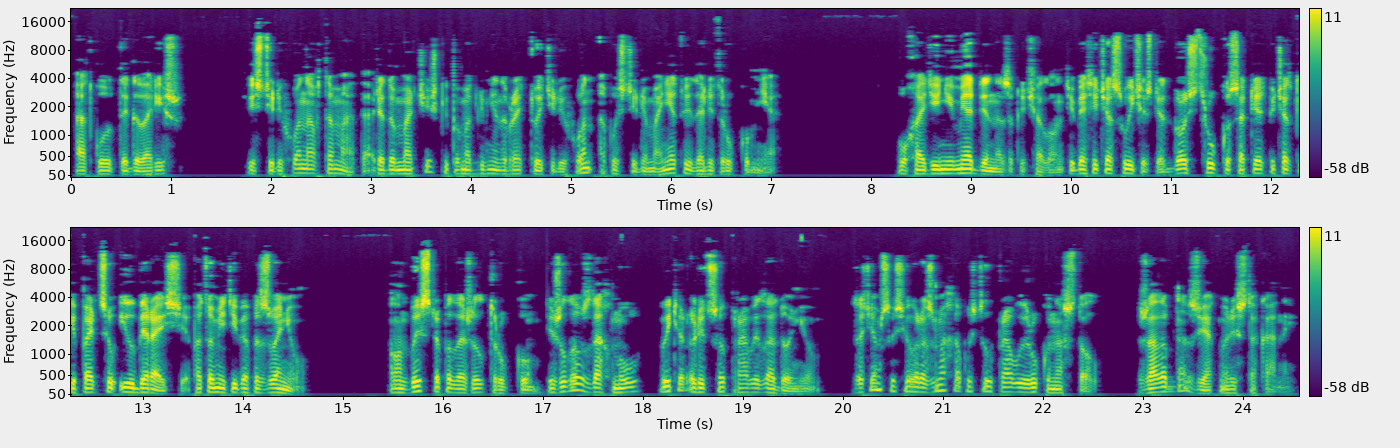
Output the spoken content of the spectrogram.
«Откуда ты говоришь?» Из телефона автомата. Рядом мальчишки помогли мне набрать твой телефон, опустили монету и дали трубку мне. «Уходи немедленно!» — закричал он. «Тебя сейчас вычислят. Брось трубку, сотри отпечатки пальцев и убирайся. Потом я тебе позвоню». Он быстро положил трубку, тяжело вздохнул, вытер лицо правой ладонью. Затем со всего размаха опустил правую руку на стол. Жалобно звякнули стаканы.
